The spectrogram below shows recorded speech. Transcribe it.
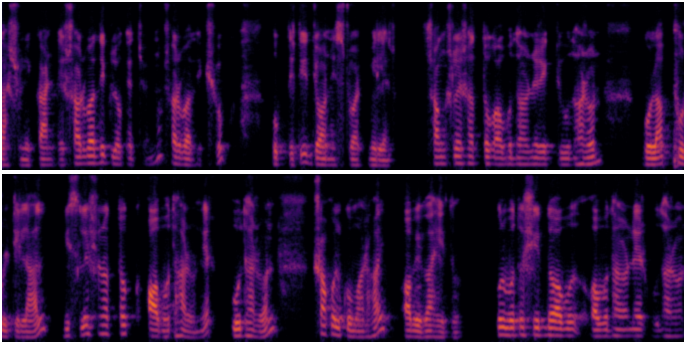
দার্শনিক কান্টের সর্বাধিক লোকের জন্য সর্বাধিক সুখ, উক্তিটি জন স্টুয়ার্ট মিলের। সংশ্লেষাত্মক অবধারণের একটি উদাহরণ, গোলাপ ফুলটি লাল, বিশ্লেষণাত্মক অবধারণের উদাহরণ, সকল কুমার হয় অবিবাহিত। পূর্বত সিদ্ধ অব- অবধারণের উদাহরণ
